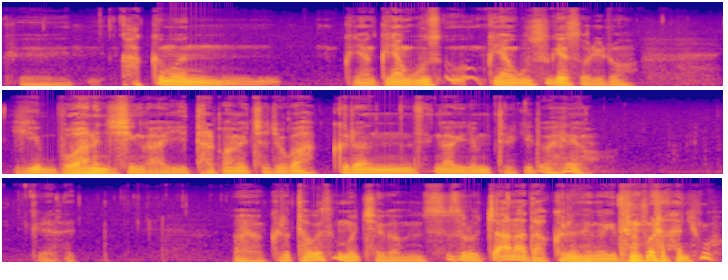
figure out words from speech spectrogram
그 가끔은 그냥 그냥 우스 그냥 우스갯소리로 이게 뭐 하는 짓인가 이 달밤의 체조가 그런 생각이 좀 들기도 해요. 그래서 어, 그렇다고 해서 뭐 제가 스스로 짠하다 그런 생각이 드는 건 아니고 뭐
